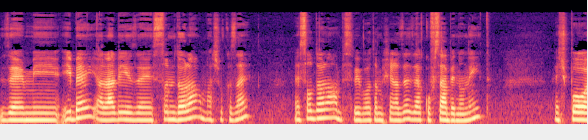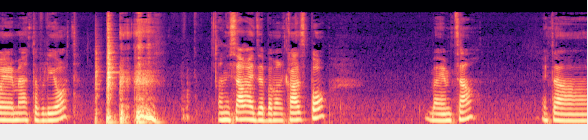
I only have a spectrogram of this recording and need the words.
זה מאי-ביי, עלה לי איזה 20 דולר, משהו כזה, 10 דולר, בסביבות המחיר הזה, זה הקופסה הבינונית. יש פה אה, מעט טבליות. אני שמה את זה במרכז פה, באמצע, את ה...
